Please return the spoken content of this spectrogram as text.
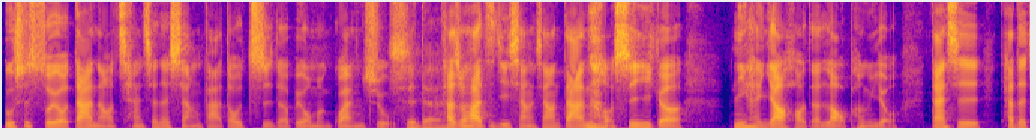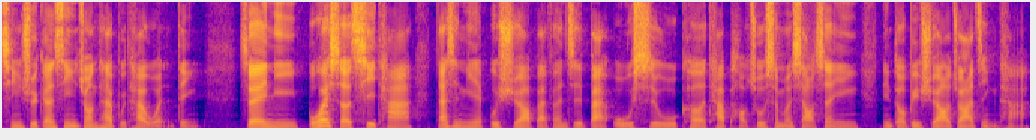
不是所有大脑产生的想法都值得被我们关注。”是的，他说他自己想象大脑是一个。你很要好的老朋友，但是他的情绪跟心理状态不太稳定，所以你不会舍弃他，但是你也不需要百分之百无时无刻他跑出什么小声音，你都必须要抓紧他。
